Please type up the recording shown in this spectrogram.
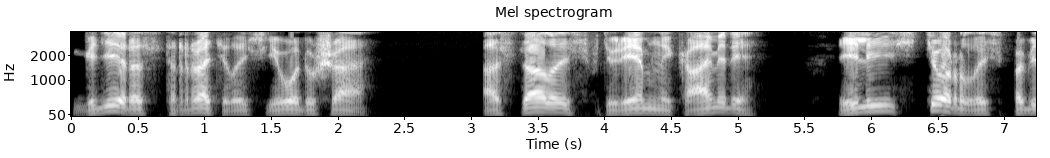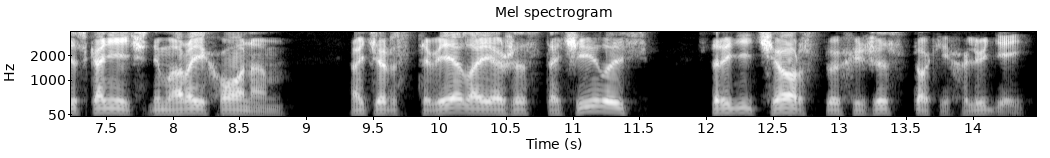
Где растратилась его душа? Осталась в тюремной камере? Или стерлась по бесконечным райхонам, очерствела и ожесточилась среди черствых и жестоких людей?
